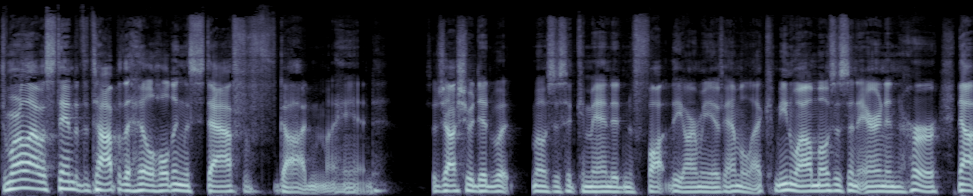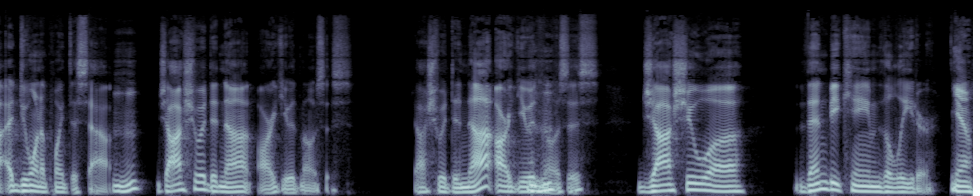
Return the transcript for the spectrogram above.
Tomorrow I will stand at the top of the hill holding the staff of God in my hand. So Joshua did what Moses had commanded and fought the army of Amalek. Meanwhile, Moses and Aaron and Hur. Now, I do want to point this out. Mhm. Joshua did not argue with Moses. Joshua did not argue with Mhm. Moses. Joshua then became the leader. Yeah.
